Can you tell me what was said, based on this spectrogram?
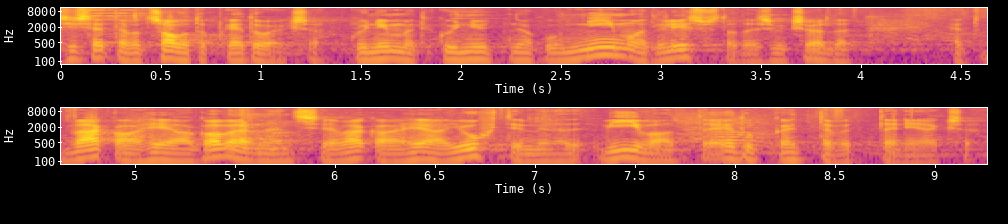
siis ettevõte saavutabki edu, eks ju. kui niimoodi, kui nüüd nagu niimoodi lihtsustada, siis võiks öelda, et et väga hea governance ja väga hea juhtimine viivad eduka ettevõtteni, eks ju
